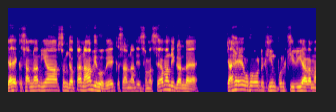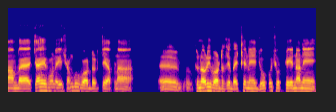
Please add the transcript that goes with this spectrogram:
ਚਾਹੇ ਕਿਸਾਨਾਂ ਦੀਆਂ ਸਮਝੌਤਾ ਨਾ ਵੀ ਹੋਵੇ, ਕਿਸਾਨਾਂ ਦੀ ਸਮੱਸਿਆਵਾਂ ਦੀ ਗੱਲ ਹੈ, ਚਾਹੇ ਉਹ ਲਖੀਮਪੁਰ ਖੀਰੀ ਵਾਲਾ ਮਾਮਲਾ ਹੈ, ਚਾਹੇ ਹੁਣ ਇਹ ਸ਼ੰਭੂ ਬਾਰਡਰ ਤੇ ਆਪਣਾ ਕਨੌਰੀ ਖਨੌਰੀ ਬਾਰਡਰ ਤੇ ਬੈਠੇ ਨੇ, ਜੋ ਕੁਝ ਉੱਥੇ ਇਹਨਾਂ ਨੇ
